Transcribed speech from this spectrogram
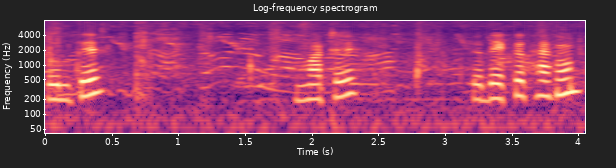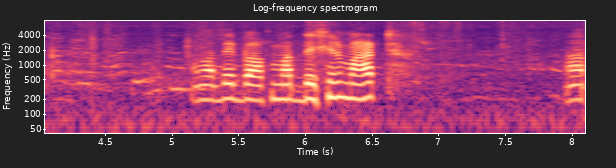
তুলতে। মাঠে। তো দেখতে থাকুন, আমাদের বাপ মার দেশের মাঠ। আর-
